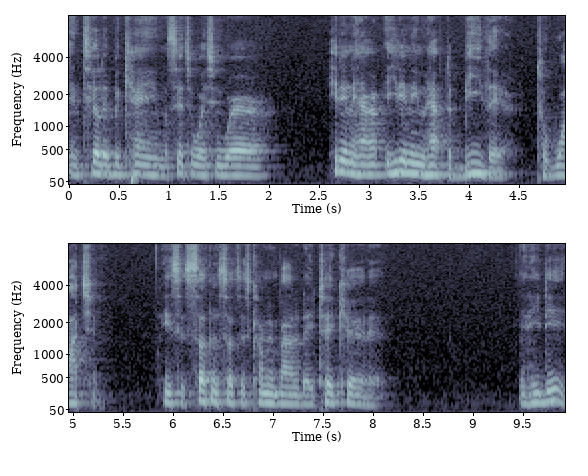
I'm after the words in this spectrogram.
until it became a situation where he didn't have he didn't even have to be there to watch him. He said, such and such is coming by today, take care of that. And he did.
